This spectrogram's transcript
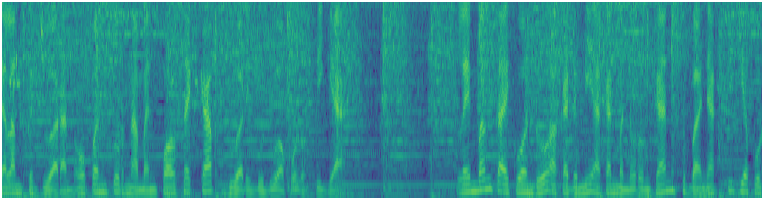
dalam kejuaraan Open Turnamen Poltek Cup 2023. Lembang Taekwondo Academy akan menurunkan sebanyak 35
